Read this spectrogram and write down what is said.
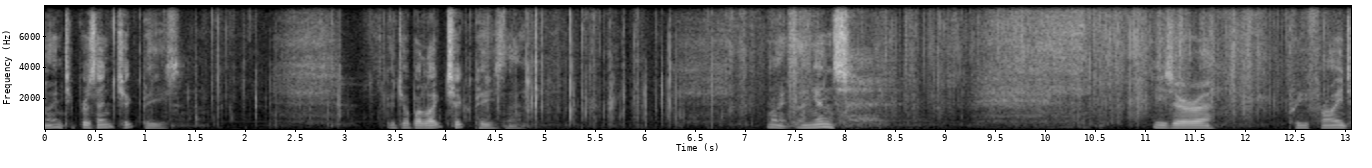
90% chickpeas Good job I like chickpeas then. Right, onions. These are uh, pre-fried.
